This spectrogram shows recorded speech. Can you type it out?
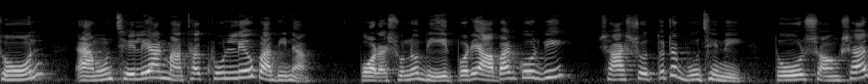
শোন, এমন ছেলে আর মাথা খুললেও পাবি না। পড়াশুনো, বিয়ের পরে আবার করবি? শ্বাস সত্যটা বুঝে নে। তোর সংসার,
